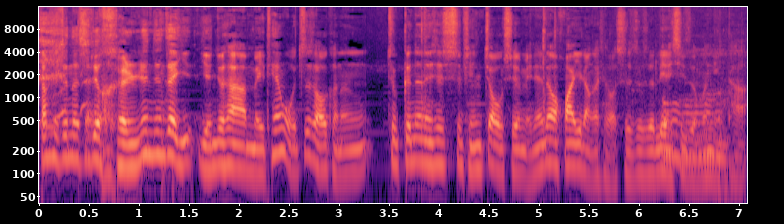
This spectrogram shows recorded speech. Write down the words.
当时真的是就很认真在研研究它，每天我至少可能就跟着那些视频教学，每天都要花一两个小时，就是练习怎么拧它。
